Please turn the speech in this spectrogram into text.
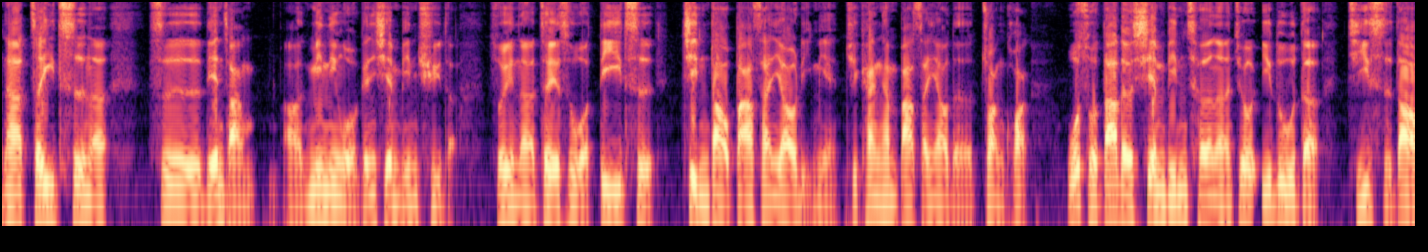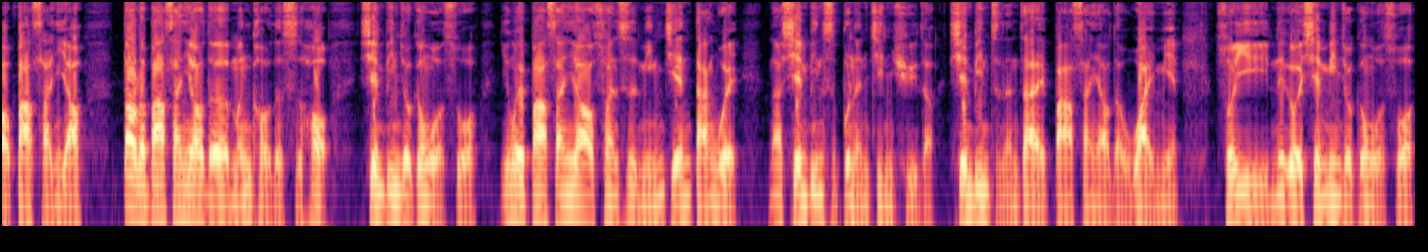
那这一次呢，是连长啊命令我跟宪兵去的，所以呢，这也是我第一次进到八三幺里面去看看八三幺的状况。我所搭的宪兵车呢，就一路的疾驶到八三幺，到了八三幺的门口的时候。宪兵就跟我说，因为八三幺算是民间单位，那宪兵是不能进去的，宪兵只能在八三幺的外面。所以那个宪兵就跟我说，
